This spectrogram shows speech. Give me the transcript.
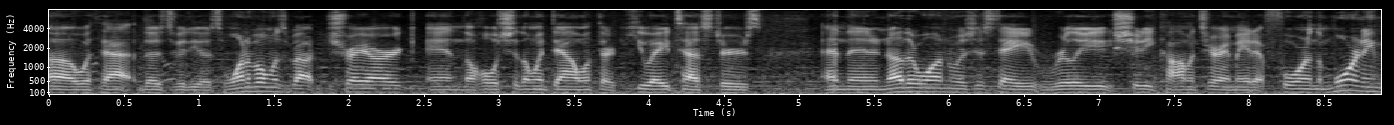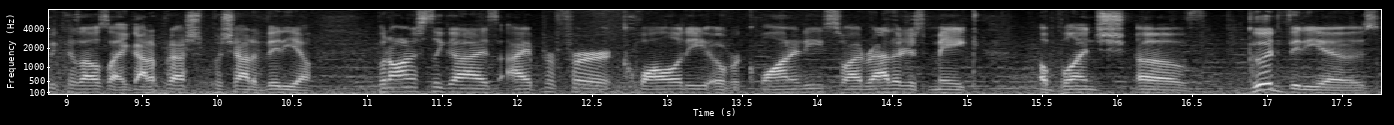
Uh, with that those videos. One of them was about Treyarch and the whole shit that went down with their QA testers, and then another one was just a really shitty commentary I made at four in the morning because I was like, I gotta push push out a video. But honestly, guys, I prefer quality over quantity, so I'd rather just make a bunch of good videos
